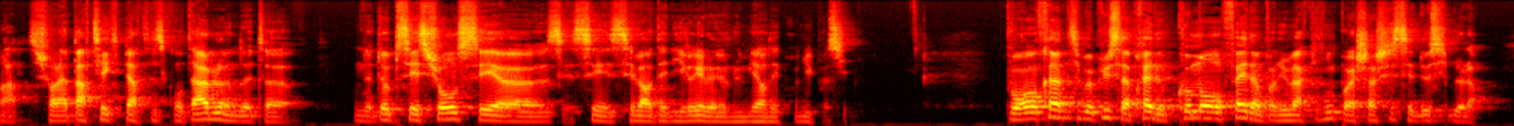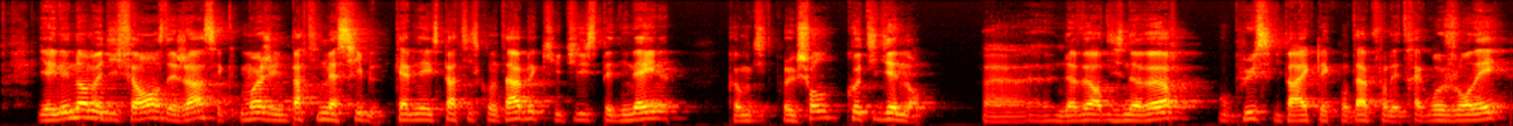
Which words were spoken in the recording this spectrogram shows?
Voilà. Sur la partie expertise comptable, notre, euh, notre obsession c'est euh, leur délivrer le, meilleur des produits possibles. Pour rentrer un petit peu plus après de comment on fait d'un point de vue marketing pour aller chercher ces deux cibles là. Il y a une énorme différence déjà, c'est que moi j'ai une partie de ma cible, cabinet d'expertise comptable, qui utilise Penny Lane comme outil de production quotidiennement. 9h, 19h, ou plus, il paraît que les comptables font des très grosses journées,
